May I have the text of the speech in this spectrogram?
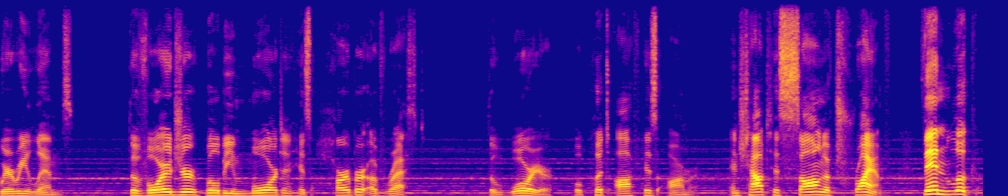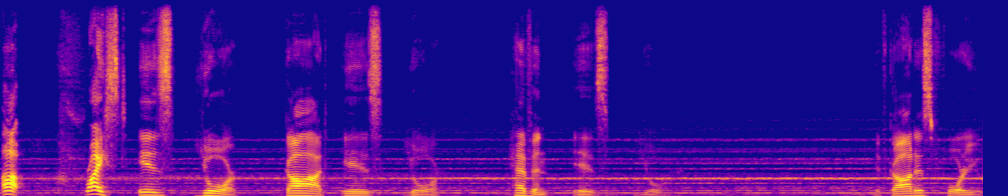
weary limbs. The voyager will be moored in his harbor of rest. The warrior will put off his armor and shout his song of triumph. Then look up. Christ is your. God is your. Heaven is your. If God is for you,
